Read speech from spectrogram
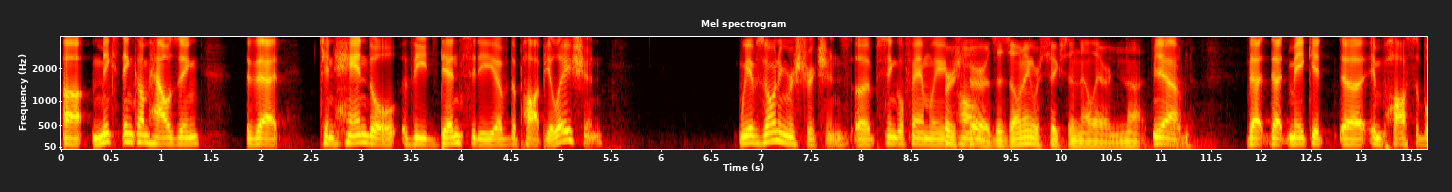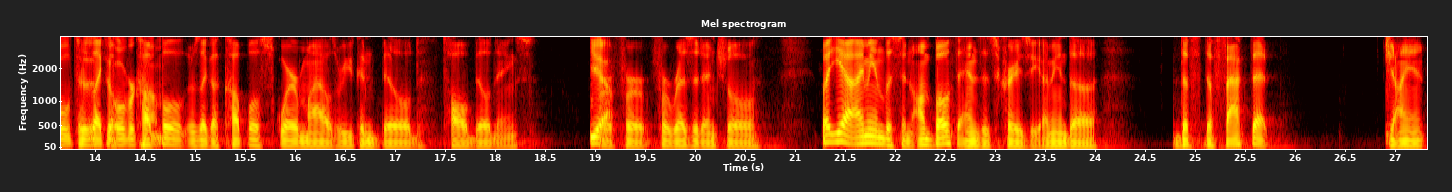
uh, mixed income housing that can handle the density of the population. We have zoning restrictions, uh, single family For homes. sure, the zoning restrictions in LA are nuts. Yeah, that that make it uh, impossible to, There's like to a overcome. couple. There's like a couple square miles where you can build tall buildings. Yeah. For, for for residential, but yeah, I mean, listen, on both ends, it's crazy. I mean, the the the fact that giant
